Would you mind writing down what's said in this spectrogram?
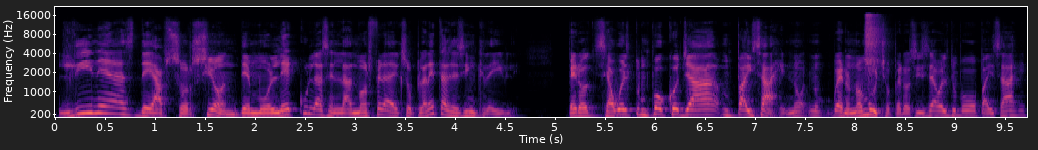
líneas de absorción de moléculas en la atmósfera de exoplanetas es increíble. Pero se ha vuelto un poco ya un paisaje, no, bueno, no mucho, pero sí se ha vuelto un poco paisaje.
